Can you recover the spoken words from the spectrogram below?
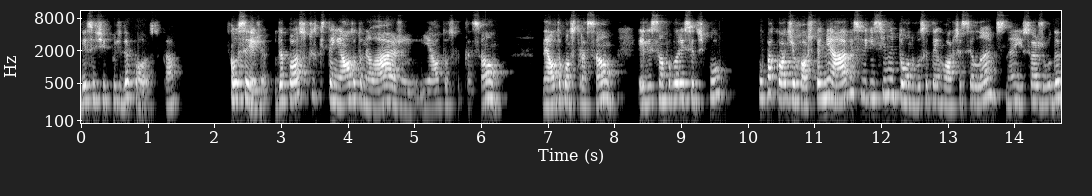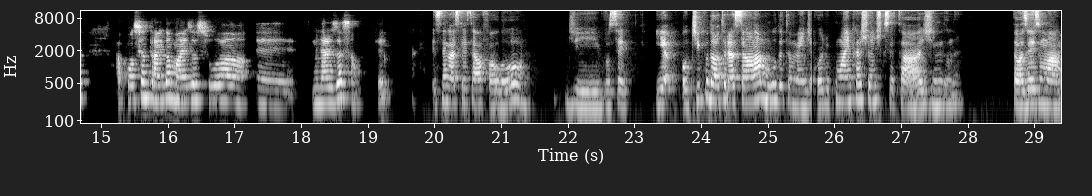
desse tipo de depósito, tá? Ou seja, depósitos que têm alta tonelagem e alta ossificação, né, alta concentração, eles são favorecidos por o pacote de rochas permeáveis, e se no entorno você tem rochas selantes, né, isso ajuda a concentrar ainda mais a sua é, mineralização, ok? Esse negócio que a Estela falou, de você... E o tipo da alteração, ela muda também, de acordo com a encaixante que você está agindo, né? Então, às vezes, uma...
